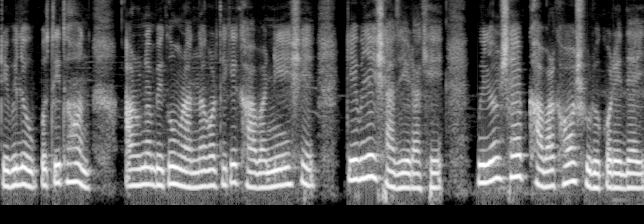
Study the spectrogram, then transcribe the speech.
টেবিলে উপস্থিত হন আরুনা বেগম রান্নাঘর থেকে খাবার নিয়ে এসে টেবিলে সাজিয়ে রাখে। মিলন সাহেব খাবার খাওয়া শুরু করে দেয়।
